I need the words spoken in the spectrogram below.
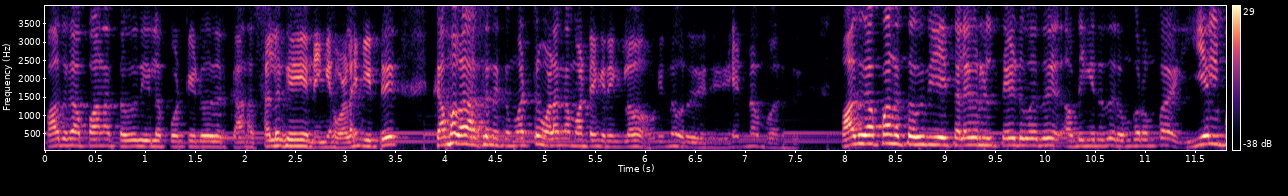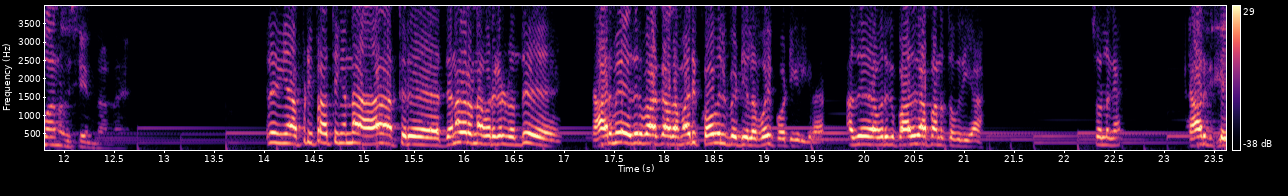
பாதுகாப்பான தொகுதியில போட்டியிடுவதற்கான சலுகையை நீங்க வழங்கிட்டு கமல்ஹாசனுக்கு மட்டும் வழங்க மாட்டேங்கிறீங்களோ அப்படின்னு ஒரு எண்ணம் வருது. பாதுகாப்பான தொகுதியை தலைவர்கள் தேடுவது அப்படிங்கிறது ரொம்ப ரொம்ப இயல்பான விஷயம் தானே நீங்க அப்படி பாத்தீங்கன்னா திரு தினகரன் அவர்கள் வந்து யாருமே எதிர்பார்க்காத மாதிரி கோவில்பேட்டியில போய் போட்டியிடுகிறார். அது அவருக்கு பாதுகாப்பான தொகுதியா? சொல்லுங்க. யாருக்கு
